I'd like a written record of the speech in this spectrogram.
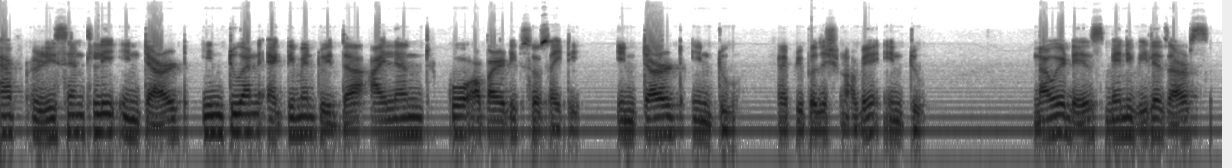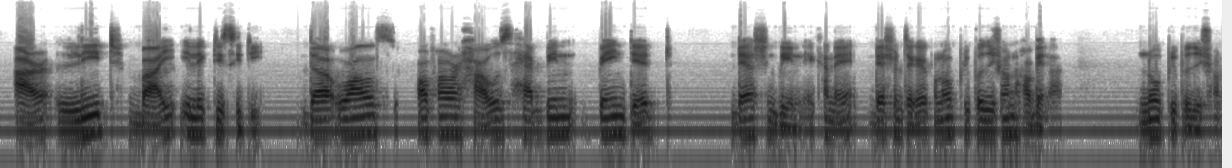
have recently entered into an agreement with the island cooperative society entered into এখানে প্রিপোজিশন হবে into Nowadays, many villagers are lit by electricity. The walls of our house have been painted dash green এখানে ড্যাশের জায়গায় কোনো প্রিপোজিশন হবে না। No preposition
